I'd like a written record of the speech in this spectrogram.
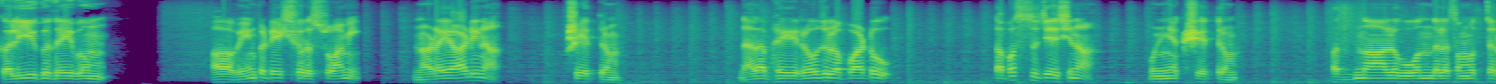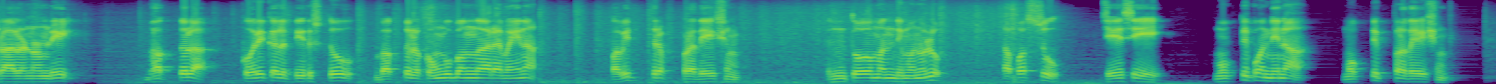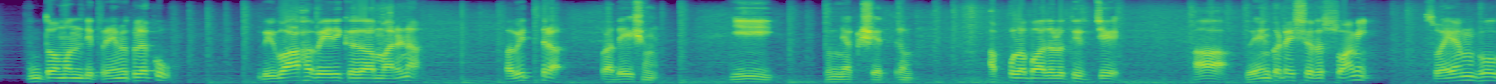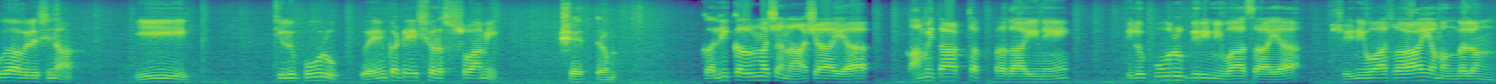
కలియుగ దైవం ఆ వెంకటేశ్వర స్వామి నడయాడిన క్షేత్రం. నలభై రోజుల పాటు తపస్సు చేసిన పుణ్యక్షేత్రం. పద్నాలుగు వందల సంవత్సరాల నుండి భక్తుల కోరికలు తీరుస్తూ భక్తుల కొంగు బంగారమైన పవిత్ర ప్రదేశం. ఎంతోమంది మనులు తపస్సు చేసి ముక్తి పొందిన ముక్తి ప్రదేశం. ఎంతోమంది ప్రేమికులకు వివాహ వేదికగా మారిన పవిత్ర ప్రదేశం ఈ పుణ్యక్షేత్రం. అప్పుల బాధలు తీర్చే ఆ వెంకటేశ్వర స్వామి స్వయంభూగా వెలిసిన ఈ చిలుపూరు వెంకటేశ్వర స్వామి క్షేత్రం. కలికల్మష నాశాయ కామితార్థప్రదాయినే తిలుపూరు గిరి నివాసాయ శ్రీనివాసాయ మంగళం.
